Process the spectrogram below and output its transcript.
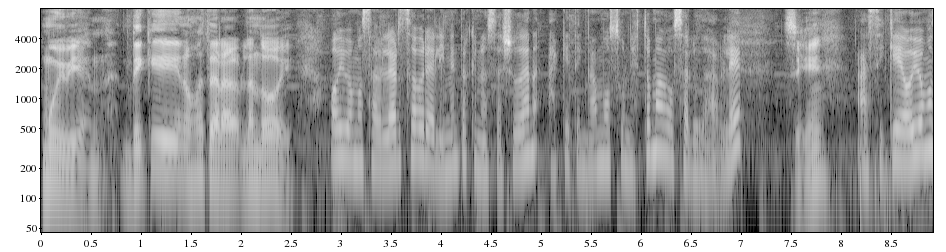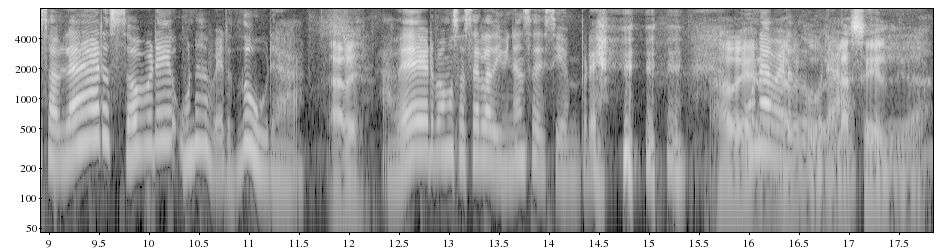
Muy bien. ¿De qué nos va a estar hablando hoy? Hoy vamos a hablar sobre alimentos que nos ayudan a que tengamos un estómago saludable. Sí. Así que hoy vamos a hablar sobre una verdura. A ver. A ver, vamos a hacer la adivinanza de siempre. A ver. una verdura. la sí. selga.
